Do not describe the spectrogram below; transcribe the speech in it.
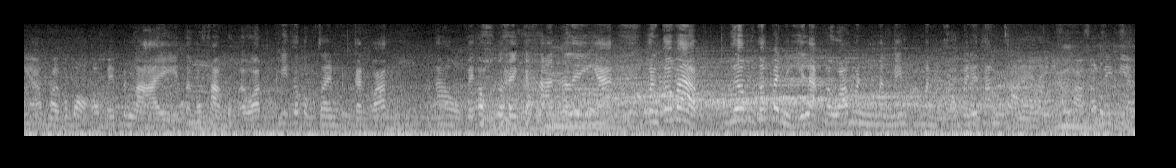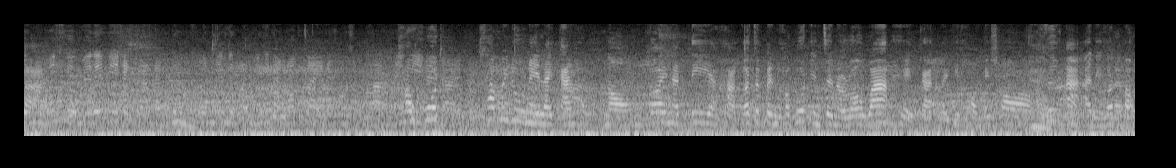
เงี้ยพลอยก็บอกเอาไม่เป็นไร แต่ก็ฝากบอกไปว่าพี่ก็ตกใจเหมือนกันว่าเอาไปออกรายการอะไรอย่างเงี้ย มันก็แบบเรื่องมันก็เป็นอย่างนี้แหละเพราะว่ามันมันไม่มันเขาไม่ได้ตั้งใจอะไรเงี้ยค่ะก็ไม่มีอะไร ก็คือไม่ได้มีเห เขาพูดไม่มีใๆถ้าไปดูในรายการของน้องก้อยนัตตี้อะค่ะ ก็จะเป็นเขาพูด in general ว่าเหตุการณ์อะไรที่เขาไม่ชอบ ซึ่งอะอันนี้ก็ต้อง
